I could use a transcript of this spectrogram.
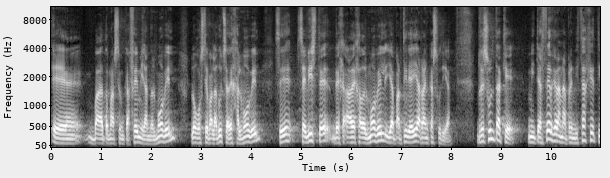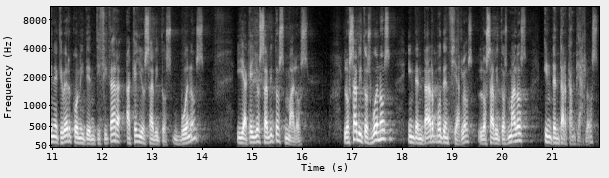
eh, va a tomarse un café mirando el móvil, luego se va a la ducha, deja el móvil, se viste, ha dejado el móvil y a partir de ahí arranca su día. Resulta que mi tercer gran aprendizaje tiene que ver con identificar aquellos hábitos buenos y aquellos hábitos malos. Los hábitos buenos, intentar potenciarlos. Los hábitos malos, intentar cambiarlos.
